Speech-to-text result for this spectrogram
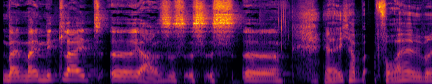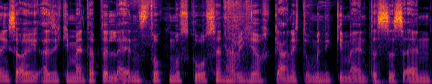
mein, mein Mitleid, äh, ja, es ist, es ist, äh, Ja, ich habe vorher übrigens auch, als ich gemeint habe, der Leidensdruck muss groß sein, habe ich auch gar nicht unbedingt gemeint, dass das ein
